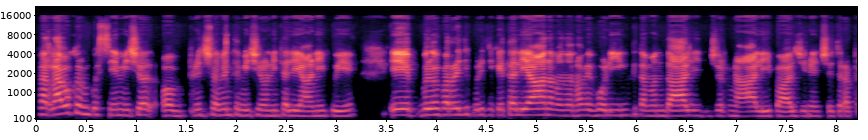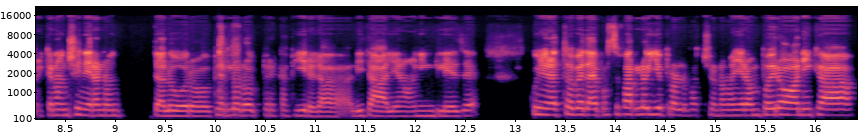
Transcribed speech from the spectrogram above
parlavo con questi amici, ho principalmente amici non italiani qui, e volevo parlare di politica italiana, ma non avevo link da mandargli, giornali, pagine, eccetera, perché non ce n'erano da loro, per loro per capire la- l'Italia, no, in inglese. Quindi ho detto, vabbè dai, posso farlo io, però lo faccio in una maniera un po' ironica.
